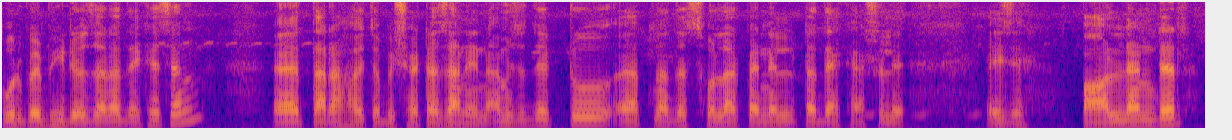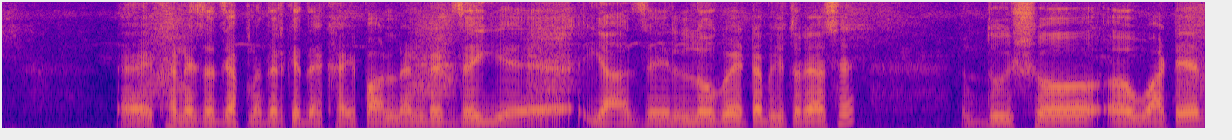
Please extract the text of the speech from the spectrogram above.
পূর্বের ভিডিও যারা দেখেছেন তারা হয়তো বিষয়টা জানেন। আমি যদি একটু আপনাদের সোলার প্যানেলটা দেখে আসলে এই যে পাওয়ারল্যান্ডের এখানে যদি আপনাদেরকে দেখাই পাওয়ারল্যান্ডের যেই ইয়া, যে লোগো এটা ভিতরে আছে। দুইশো ওয়াটের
